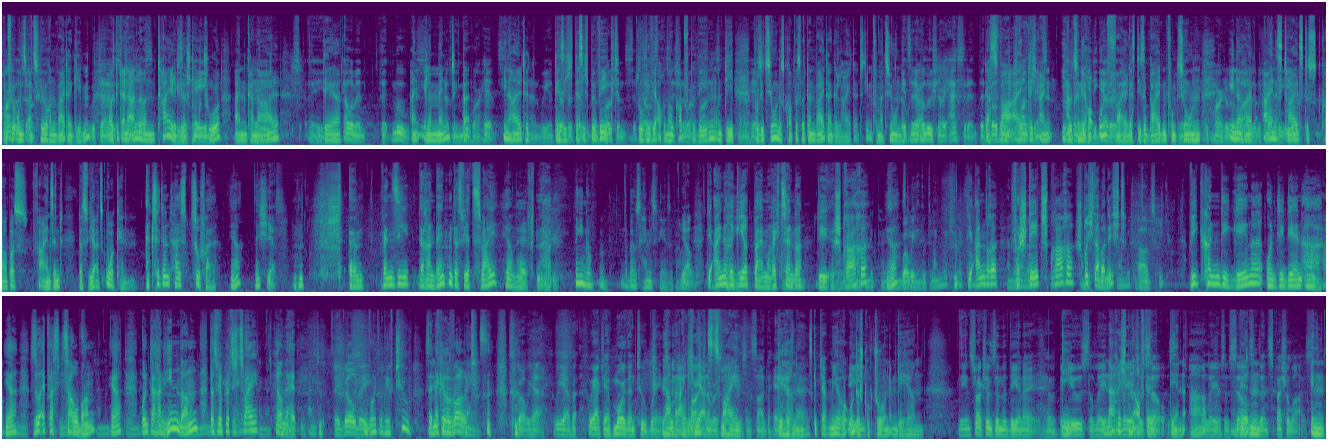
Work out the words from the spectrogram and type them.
und für uns als Hören weitergeben. Aber es gibt einen anderen Teil dieser Struktur, einen Kanal, der ein Element beinhaltet, der sich, das sich bewegt, so wie wir auch unseren Kopf bewegen und die Position des Kopfes wird dann weitergeleitet, die Informationen darüber. Das war eigentlich ein evolutionärer Unfall, dass diese beiden Funktionen innerhalb eines Teils des Körpers vereint sind, das wir als Ohr kennen. Accident heißt Zufall, ja? Nicht? Yes. Mhm. Ähm, wenn Sie daran denken, dass wir zwei Hirnhälften haben. Die eine regiert beim Rechtshänder die Sprache, ja? die andere versteht Sprache, spricht aber nicht. Wie können die Gene und die DNA ja, so etwas zaubern ja, und daran hindern, dass wir plötzlich zwei Hirne hätten? They have two. They make a revolt. well, we have, we have, we actually have more than two brains. Wir haben eigentlich mehr als zwei Gehirne. Es gibt ja mehrere Unterstrukturen im Gehirn. Die Nachrichten auf der DNA werden in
